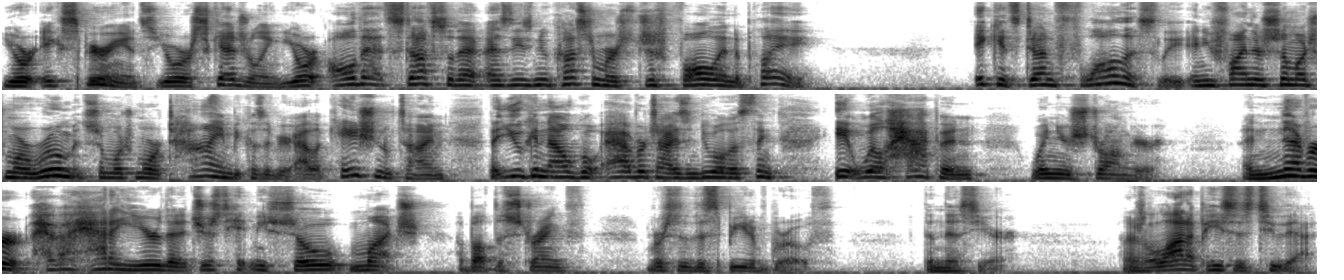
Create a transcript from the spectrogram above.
your experience, your scheduling, your all that stuff so that as these new customers just fall into play, it gets done flawlessly and you find there's so much more room and so much more time because of your allocation of time that you can now go advertise and do all those things. It will happen when you're stronger. And never have I had a year that it just hit me so much about the strength versus the speed of growth than this year. There's a lot of pieces to that.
